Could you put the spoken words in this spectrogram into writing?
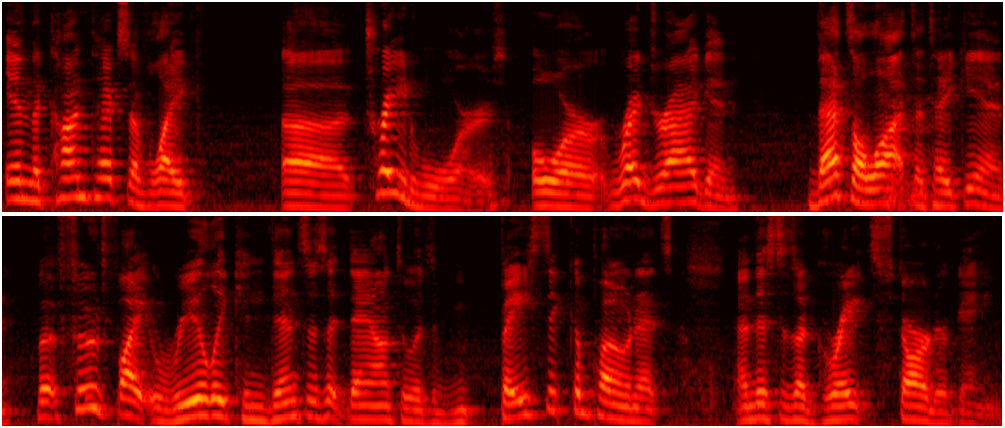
In the context of like uh, Trade Wars or Red Dragon, that's a lot to take in. But Food Fight really condenses it down to its basic components and this is a great starter game.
